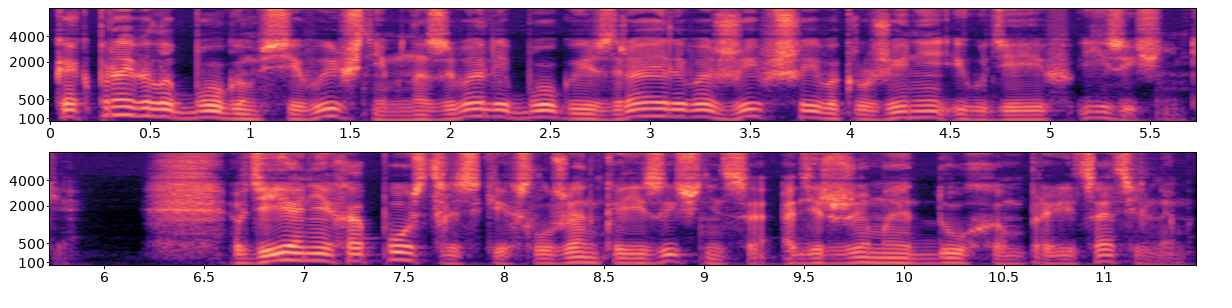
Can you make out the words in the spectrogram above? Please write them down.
Как правило, Богом Всевышним называли Бога Израилева, жившие в окружении иудеев язычники. В деяниях апостольских служанка-язычница, одержимая духом прорицательным,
